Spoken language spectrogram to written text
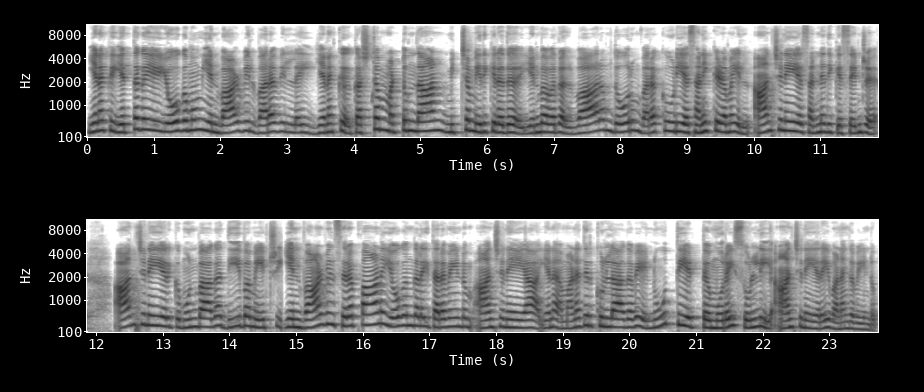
எனக்கு எத்தகைய யோகமும் என் வாழ்வில் வரவில்லை. எனக்கு கஷ்டம் மட்டும்தான் மிச்சம் இருக்கிறது என்பவர்கள் வாரந்தோறும் வரக்கூடிய சனிக்கிழமையில் ஆஞ்சநேயர் சன்னதிக்கு சென்று ஆஞ்சநேயருக்கு முன்பாக தீபமேற்றி என் வாழ்வில் சிறப்பான யோகங்களை தர வேண்டும் ஆஞ்சநேயா என மனதிற்குள்ளாகவே நூற்றி எட்டு முறை சொல்லி ஆஞ்சநேயரை வணங்க வேண்டும்.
